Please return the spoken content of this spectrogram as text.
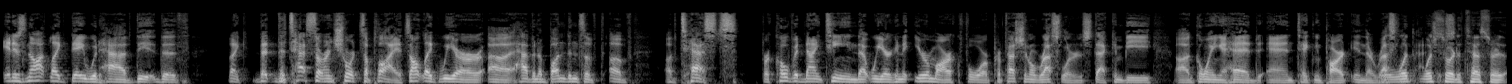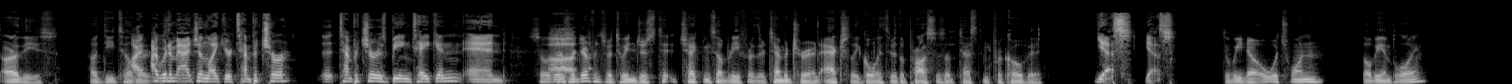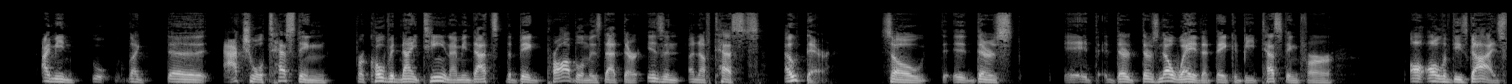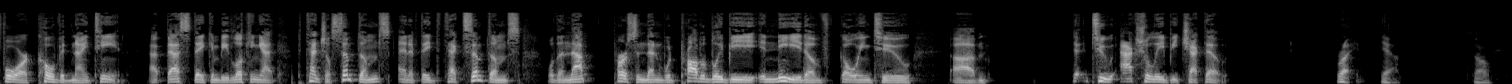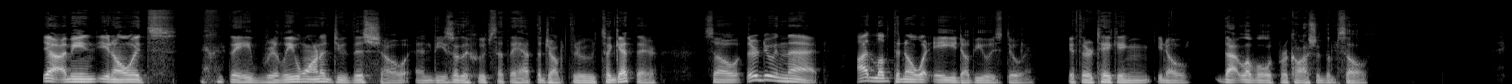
it is not like they would have the the like the, the tests are in short supply. It's not like we are uh have an abundance of of of tests for COVID-19 that we are going to earmark for professional wrestlers that can be uh, going ahead and taking part in their wrestling what what matches. sort of tests are, are these? How detailed? I, are I would imagine like your temperature uh, temperature is being taken and So there's uh, a difference between just t- checking somebody for their temperature and actually going through the process of testing for COVID. yes, yes. Do we know which one they'll be employing? I mean, like the actual testing for COVID 19, I mean, that's the big problem is that there isn't enough tests out there. So it, there's, it, there, there's no way that they could be testing for all, all of these guys for COVID 19. At best, they can be looking at potential symptoms. And if they detect symptoms, well, then that person then would probably be in need of going to, um, to actually be checked out. Right. Yeah. So, yeah, I mean, you know, it's they really want to do this show, and these are the hoops that they have to jump through to get there. So they're doing that. I'd love to know what AEW is doing if they're taking, you know, that level of precaution themselves.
